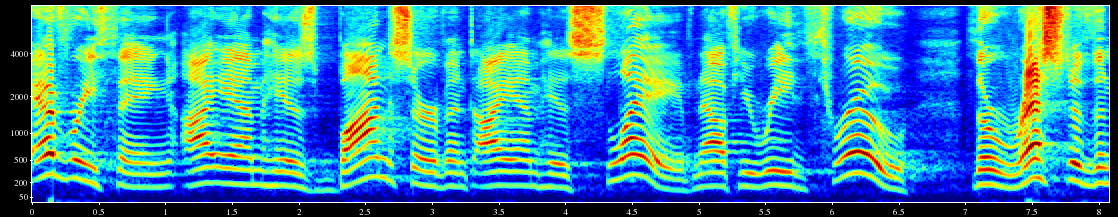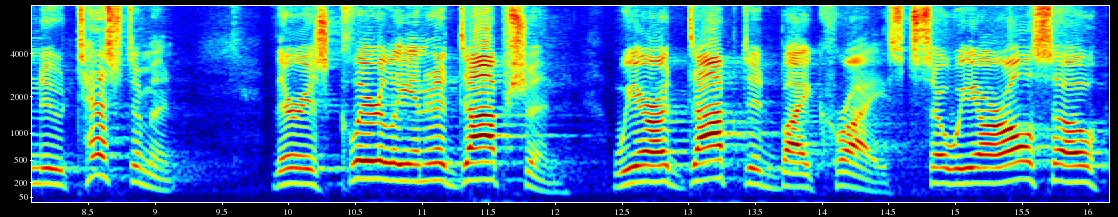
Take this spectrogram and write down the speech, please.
everything. I am his bondservant. I am his slave. Now, if you read through the rest of the New Testament, there is clearly an adoption. We are adopted by Christ. So we are also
